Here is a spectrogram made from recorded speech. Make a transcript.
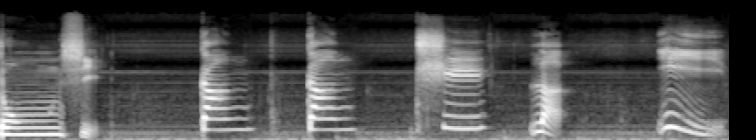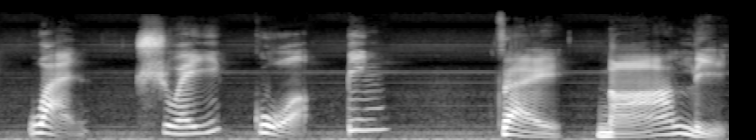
东西？刚刚吃了一碗水果冰，在哪里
